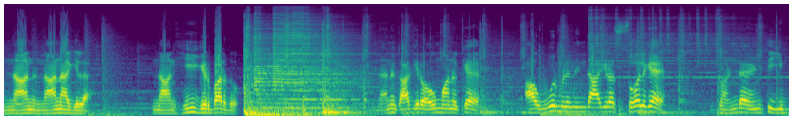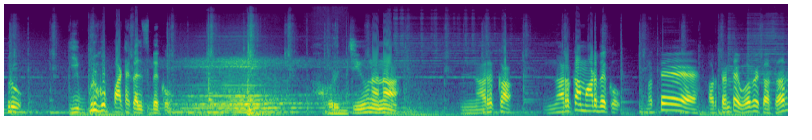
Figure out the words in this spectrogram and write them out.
ನಾನು ನಾನಾಗಿಲ್ಲ. ನಾನು ಹೀಗಿರಬಾರ್ದು. ನನಗಾಗಿರೋ ಅವಮಾನಕ್ಕೆ ಆ ಊರ್ ಊರ್ಮಿಳಿನಿಂದ ಆಗಿರೋ ಸೋಲ್ಗೆ ಗಂಡ ಹೆಂಡತಿ ಇಬ್ರು ಇಬ್ರಿಗೂ ಪಾಠ ಕಲಿಸ್ಬೇಕು. ಅವ್ರ ಜೀವನನ ನರಕ ನರಕ ಮಾಡಬೇಕು. ಮತ್ತೆ ಅವ್ರ ತಂಟೆ ಹೋಗ್ಬೇಕಾ ಸರ್?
